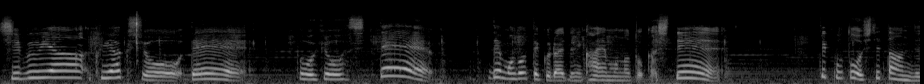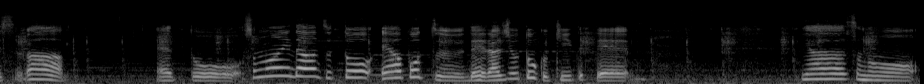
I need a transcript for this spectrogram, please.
渋谷区役所で投票してで戻ってくる間に買い物とかしてってことをしてたんですがえっとその間ずっと AirPods でラジオトーク聞いてていやその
